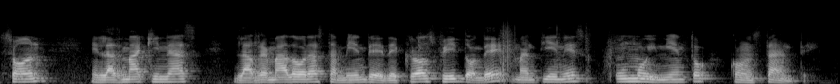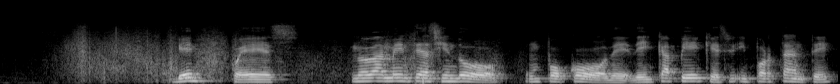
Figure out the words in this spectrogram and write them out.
son en las máquinas, las remadoras también de, de CrossFit, donde mantienes un movimiento constante. Bien, pues nuevamente haciendo un poco de, hincapié que es importante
